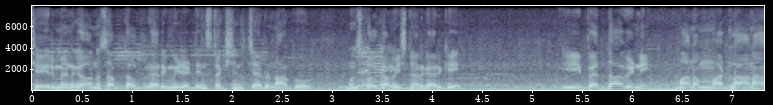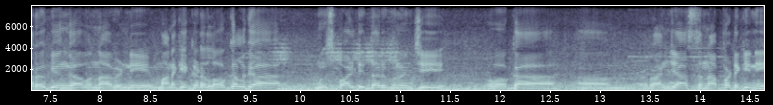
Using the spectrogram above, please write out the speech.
చైర్మన్గా ఉన్న సబ్ కలెక్టర్ గారు ఇమీడియట్ ఇన్స్ట్రక్షన్స్ ఇచ్చారు. నాకు మున్సిపల్ కమిషనర్ గారికి. ఈ పెద్ద ఆవిడ్ని మనం అట్లా అనారోగ్యంగా ఉన్న ఆవిడ్ని మనకి ఇక్కడ లోకల్గా మున్సిపాలిటీ తరఫు నుంచి ఒక రన్ చేస్తున్నప్పటికీ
